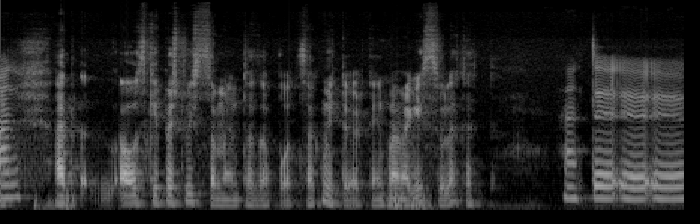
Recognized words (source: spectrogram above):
van. Hát ahhoz képest visszament az a pocak. Mi történt? Már meg is született? Hát, ö, ö, ö,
